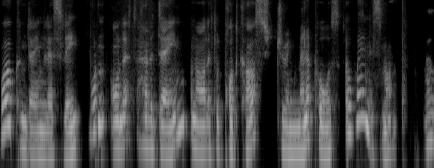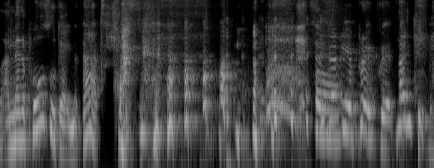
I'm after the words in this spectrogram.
Welcome, Dame Lesley. What an honour to have a dame on our little podcast during Menopause Awareness Month. Well, a menopausal dame at that. so very oh. appropriate. Thank you.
